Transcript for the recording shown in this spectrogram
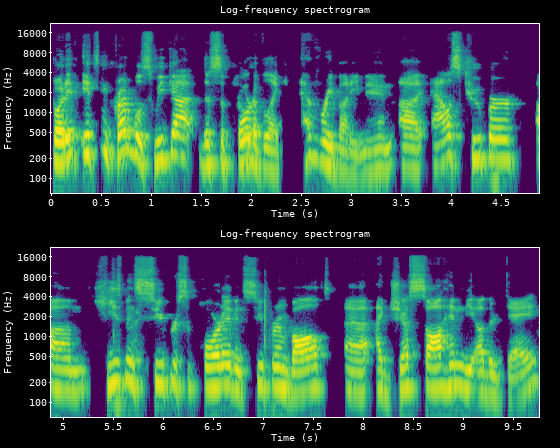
but it, it's incredible. So we got the support of like everybody, man. Uh, Alice Cooper, um, he's been super supportive and super involved. Uh, I just saw him the other day.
